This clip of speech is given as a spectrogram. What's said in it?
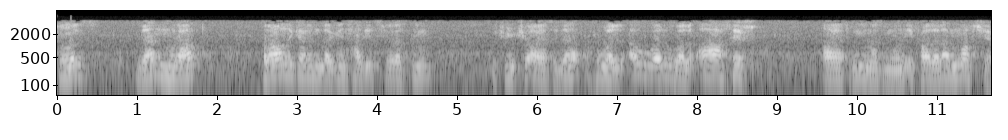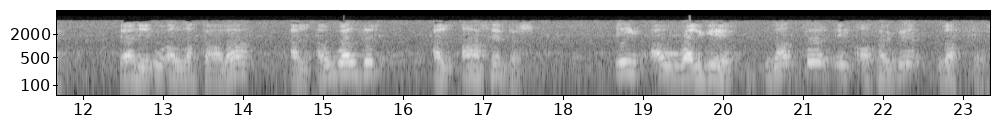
so'zdan murod qur'oni karimdagi hadis surasining uchinchi oyatida huval avvalu val oxir oyatining mazmuni ifodalanmoqchi. Ya'ni u alloh taolo al avvaldir al oxirdir eng avvalgi zotdir eng oxirgi zotdir.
